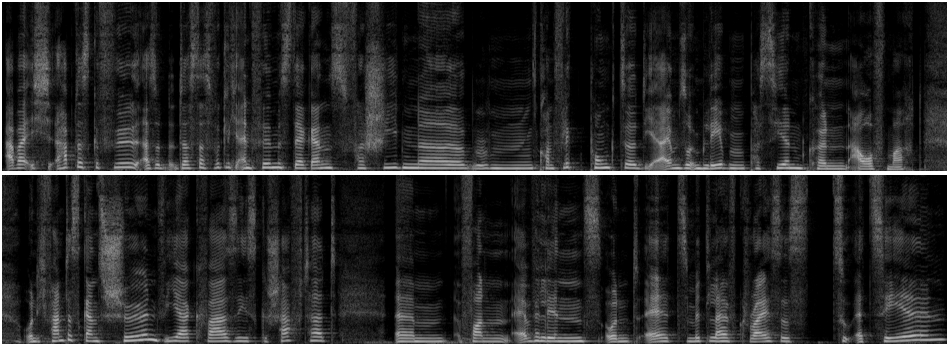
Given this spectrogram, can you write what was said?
aber ich habe das Gefühl, also dass das wirklich ein Film ist, der ganz verschiedene ähm, Konfliktpunkte, die einem so im Leben passieren können, aufmacht. Und ich fand es ganz schön, wie er quasi es geschafft hat, ähm, von Evelyns und Eds Midlife Crisis zu erzählen,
